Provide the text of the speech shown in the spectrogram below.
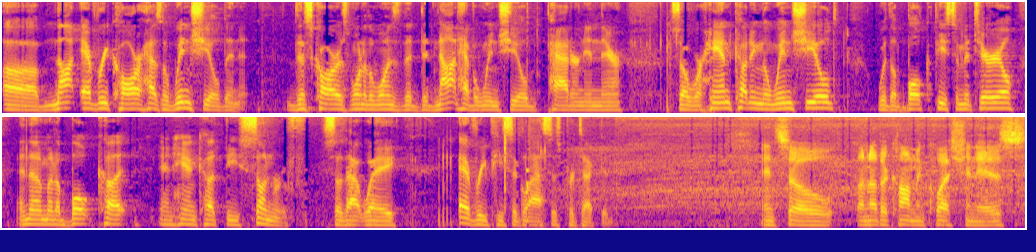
Uh, not every car has a windshield in it. This car is one of the ones that did not have a windshield pattern in there. So we're hand cutting the windshield with a bulk piece of material, and then I'm gonna bulk cut and hand cut the sunroof. So that way, every piece of glass is protected. And so another common question is,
